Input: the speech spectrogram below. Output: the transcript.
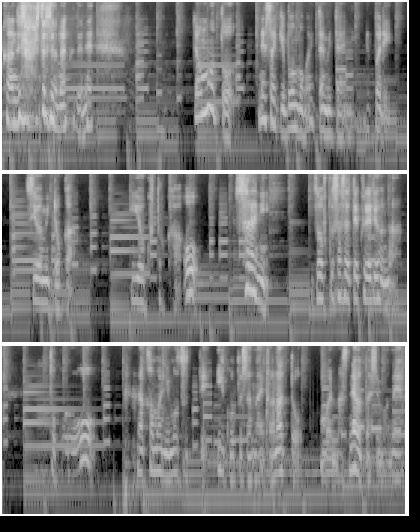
感じの人じゃなくてね。って思うとねさっきボンボンが言ったみたいにやっぱり強みとか意欲とかをさらに増幅させてくれるようなところを仲間に持つっていいことじゃないかなと思いますね私もね。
